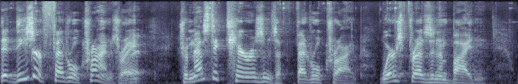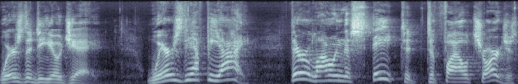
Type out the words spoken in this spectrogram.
th- these are federal crimes, right? right? Domestic terrorism is a federal crime. Where's President Biden? Where's the DOJ? Where's the FBI? They're allowing the state to, to file charges.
